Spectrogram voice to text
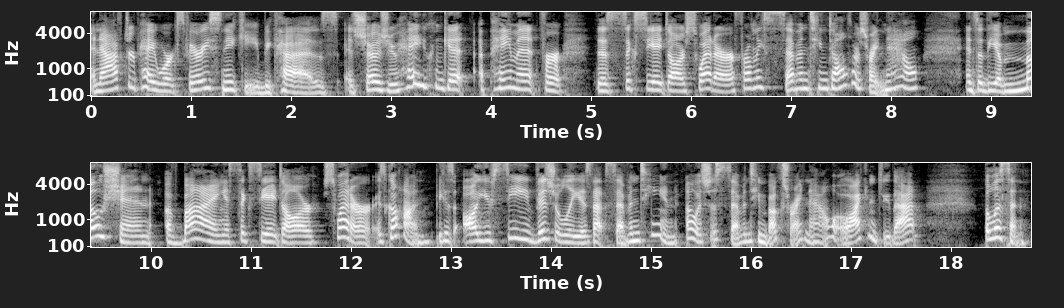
And Afterpay works very sneaky because it shows you, hey, you can get a payment for this $68 sweater for only $17 right now. And so the emotion of buying a $68 sweater is gone because all you see visually is that 17. Oh, it's just 17 bucks right now. Oh, I can do that. But listen,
